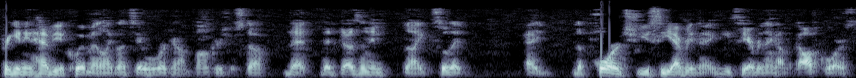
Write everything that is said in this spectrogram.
for getting heavy equipment, like let's say we're working on bunkers or stuff that that doesn't like so that at the porch you see everything. You see everything on the golf course,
